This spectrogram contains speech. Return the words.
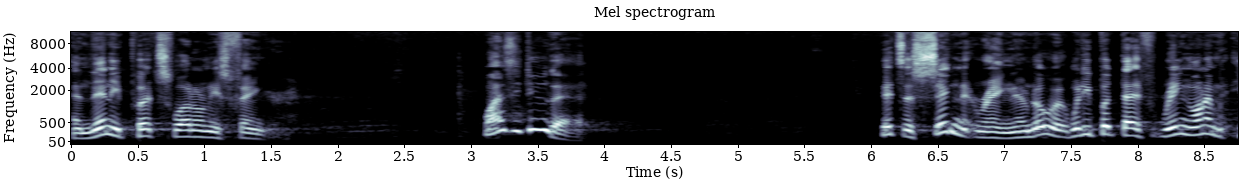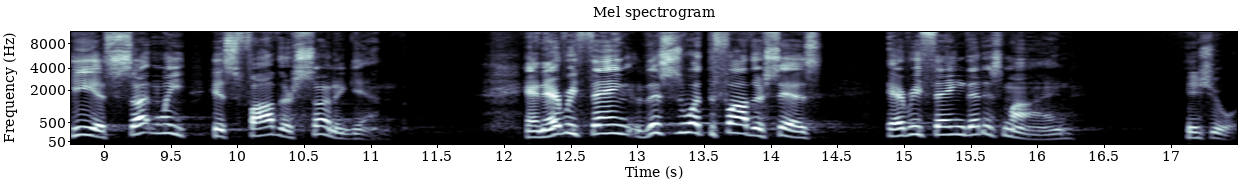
and then he puts what on his finger? Why does he do that? It's a signet ring. When he put that ring on him, he is suddenly his father's son again. And everything, this is what the father says everything that is mine is yours.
